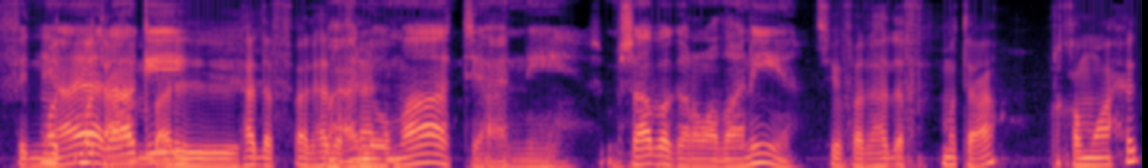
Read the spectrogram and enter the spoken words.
في النهاية الاقي الهدف الهدف يعني. معلومات يعني مسابقة رمضانية. شوف الهدف متعة رقم واحد.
